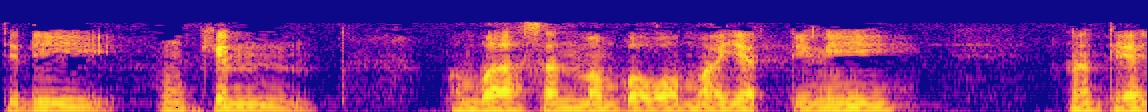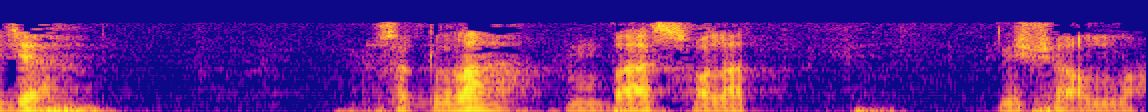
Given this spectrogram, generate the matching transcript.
Jadi mungkin pembahasan membawa mayat ini nanti aja. Setelah membahas sholat. Insya Allah.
